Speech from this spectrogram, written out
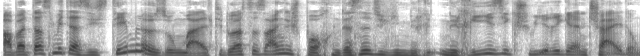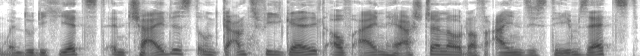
Aber das mit der Systemlösung, Malte, du hast das angesprochen, das ist natürlich eine riesig schwierige Entscheidung. Wenn du dich jetzt entscheidest und ganz viel Geld auf einen Hersteller oder auf ein System setzt,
